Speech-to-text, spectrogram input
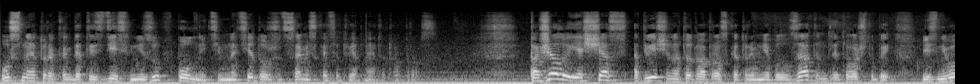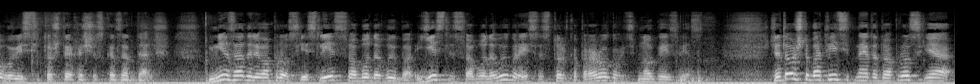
Устная Тора, когда ты здесь внизу, в полной темноте, должен сам искать ответ на этот вопрос. Пожалуй, я сейчас отвечу на тот вопрос, который мне был задан, для того, чтобы из него вывести то, что я хочу сказать дальше. Мне задали вопрос, если есть свобода выбора, есть ли свобода выбора, если столько пророков, ведь много известно. Для того, чтобы ответить на этот вопрос, я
